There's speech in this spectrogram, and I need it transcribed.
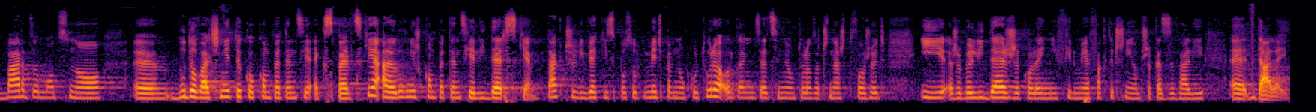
bardzo mocno budować nie tylko kompetencje eksperckie, ale również kompetencje liderskie, tak? czyli w jaki sposób mieć pewną kulturę organizacyjną, którą zaczynasz tworzyć i żeby liderzy kolejni w firmie faktycznie ją przekazywali e, dalej.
